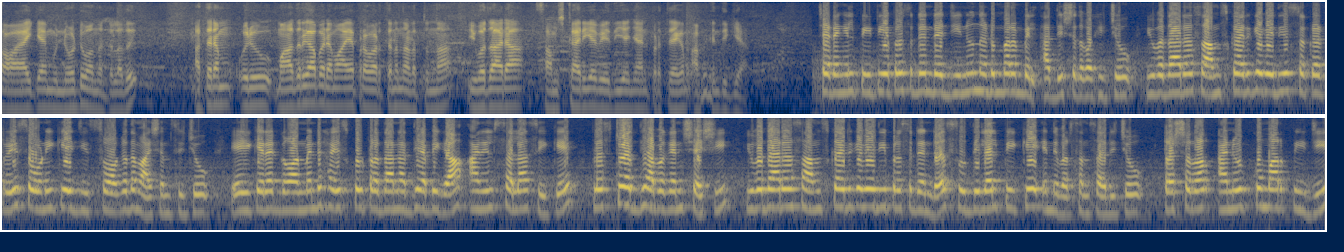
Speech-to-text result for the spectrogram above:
സഹായിക്കാൻ മുന്നോട്ട് വന്നിട്ടുള്ളത്. അത്തരം ഒരു മാതൃകാപരമായ പ്രവർത്തനം നടത്തുന്ന യുവതാര സാംസ്കാരിക വേദിയെ ഞാൻ പ്രത്യേകം അഭിനന്ദിക്കുകയാണ്. ചടങ്ങിൽ P T A president Jinu Nedumparambil അധ്യക്ഷത വഹിച്ചു. യുവതാര സാംസ്കാരിക വേദി സെക്രട്ടറി സോണി കെ ജി സ്വാഗതം ആശംസിച്ചു. ഏഴിക്കര ഗവൺമെന്റ് ഹൈസ്കൂൾ പ്രധാന അധ്യാപിക Anil Salasi K plus two അധ്യാപകൻ ശശി യുവതാര സാംസ്കാരിക വേദി പ്രസിഡന്റ് സുധിലാൽ പി കെ എന്നിവർ സംസാരിച്ചു. Treasurer Anoop Kumar P G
